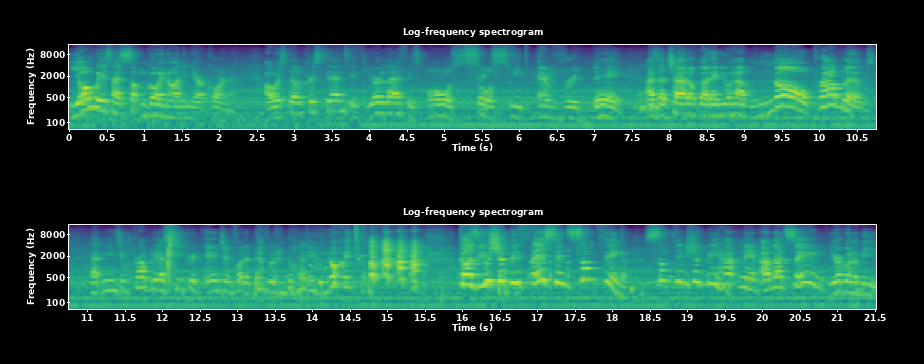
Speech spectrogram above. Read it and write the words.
He always has something going on in your corner. I always tell Christians, if your life is all so sweet every day as a child of God and you have no problems, that means you're probably a secret agent for the devil and don't even know it. Because you should be facing something. Something should be happening. I'm not saying you're going to be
